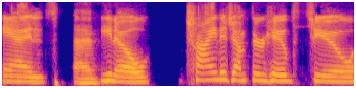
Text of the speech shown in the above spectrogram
and okay. you know trying to jump through hoops to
